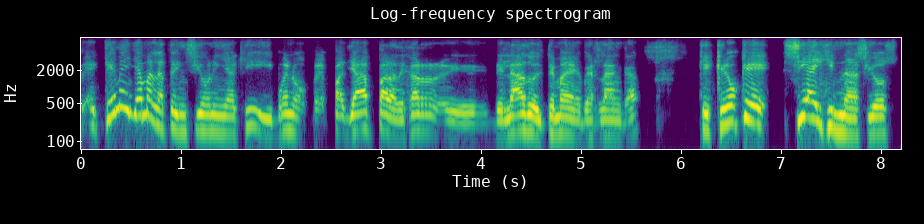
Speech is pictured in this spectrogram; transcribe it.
Eh, ¿Qué me llama la atención? Y bueno, ya para dejar eh, de lado el tema de Berlanga, que creo que sí hay gimnasios,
